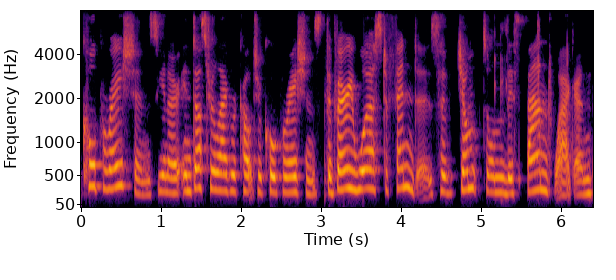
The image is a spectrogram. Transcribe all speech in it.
corporations, you know, industrial agriculture corporations, the very worst offenders have jumped on this bandwagon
